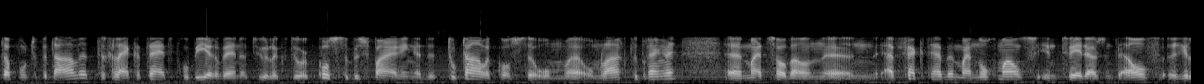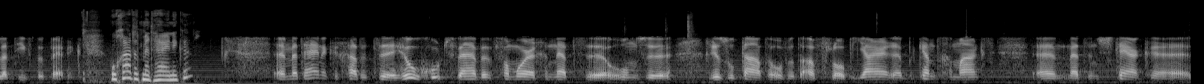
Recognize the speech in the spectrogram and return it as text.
dat moeten betalen. Tegelijkertijd proberen wij natuurlijk door kostenbesparingen de totale kosten om, omlaag te brengen. maar het zal wel een, een, effect hebben, maar nogmaals in 2011 relatief beperkt. Hoe gaat het met Heineken? Met Heineken gaat het heel goed. We hebben vanmorgen net onze resultaten over het afgelopen jaar bekendgemaakt. Uh, met een sterke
